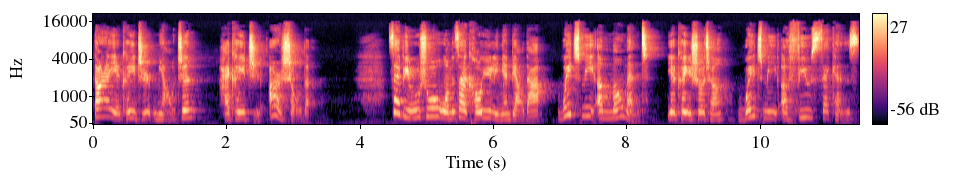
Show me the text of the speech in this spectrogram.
当然也可以指秒针，还可以指二手的。再比如说，我们在口语里面表达 "Wait me a moment"。 也可以说成 "Wait me a few seconds."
